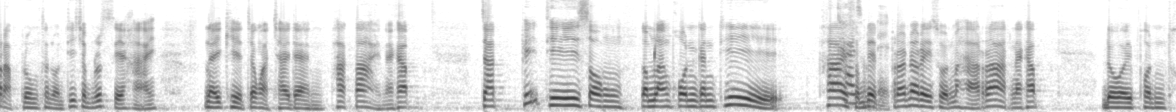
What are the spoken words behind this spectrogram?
ปรับปรุงถนนที่ชำรุดเสียหาย ในเขตจังหวัดชายแดนภาคใต้นะครับ จัดพิธีส่งกำลังพลกันที่ค่ายค่ายสสมมเด็เด็จจพระนเรศวรมหาราชนะครับ โดยพลโท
